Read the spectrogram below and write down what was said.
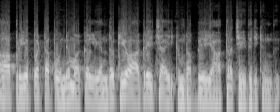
ആ പ്രിയപ്പെട്ട പൊന്നുമക്കൾ എന്തൊക്കെയോ ആഗ്രഹിച്ചായിരിക്കും റബ്ബെ യാത്ര ചെയ്തിരിക്കുന്നത്.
